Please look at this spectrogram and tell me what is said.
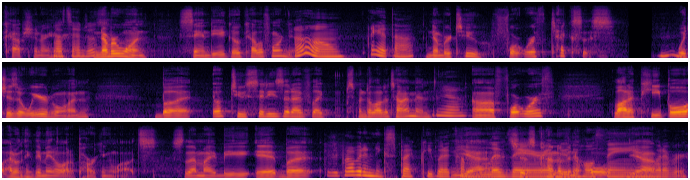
caption right here. Los Angeles? Number one, San Diego, California. Oh, I get that. Number two, Fort Worth, Texas, Hmm. which is a weird one, but oh, two cities that I've like spent a lot of time in. Yeah. Uh, Fort Worth, a lot of people. I don't think they made a lot of parking lots, so that might be it. But Because you probably didn't expect people to come yeah, and live there kind and of do an the whole old- thing, yeah, whatever.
